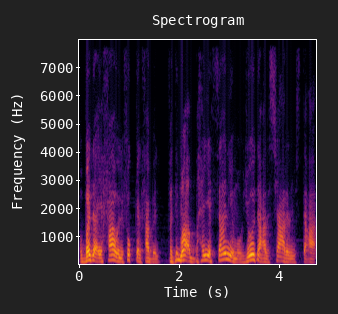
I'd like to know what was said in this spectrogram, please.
وبدأ يحاول يفك الحبل فدماء الضحية الثانية موجودة على الشعر المستعار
